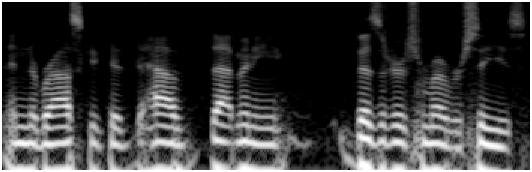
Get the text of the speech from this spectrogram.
in Nebraska could have that many visitors from overseas.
